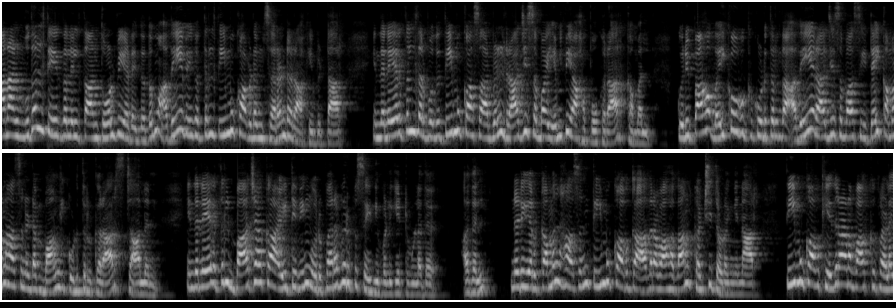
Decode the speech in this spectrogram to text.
ஆனால் முதல் தேர்தலில் தான் தோல்வியடைந்ததும் அதே வேகத்தில் திமுகவிடம் சரண்டர் ஆகிவிட்டார். இந்த நேரத்தில் தற்போது திமுக சார்பில் ராஜ்யசபா எம்பியாக போகிறார் கமல். குறிப்பாக வைகோவுக்கு கொடுத்திருந்த அதே ராஜ்யசபா சீட்டை கமல்ஹாசனிடம் வாங்கி கொடுத்திருக்கிறார் ஸ்டாலின். இந்த நேரத்தில் பாஜக ஐடி விங் ஒரு பரபரப்பு செய்தி வெளியிட்டுள்ளது. அதில் நடிகர் கமல்ஹாசன் திமுகவுக்கு ஆதரவாக தான் கட்சி தொடங்கினார். திமுகவுக்கு எதிரான வாக்குகளை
